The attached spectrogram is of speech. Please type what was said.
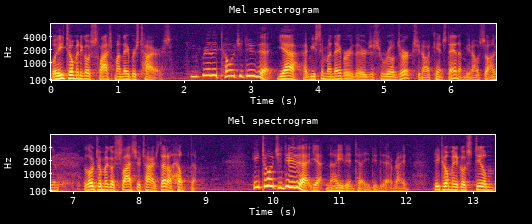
Well, He told me to go slash my neighbor's tires. He really told you to do that. Yeah. Have you seen my neighbor? They're just real jerks. You know, I can't stand them, you know, so I'm going to, the Lord told me to go slash their tires. That'll help them. He told you to do that. Yeah. No, He didn't tell you to do that, right? He told me to go steal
